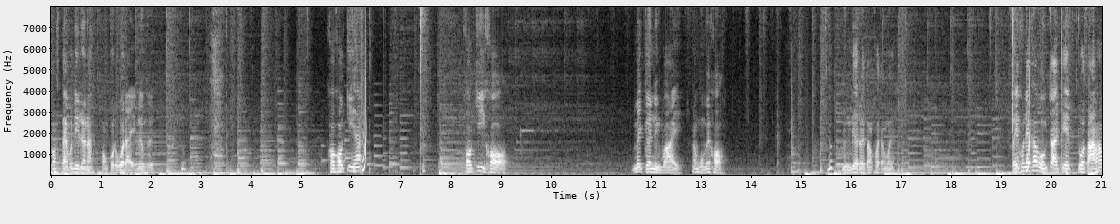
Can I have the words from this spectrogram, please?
ต้องสแตมบอดี้ด้วยนะ ของกดโอเวอร์ไดเริ่มเถิดคอคอกี้ฮะ คอกี้คอ ไม่เกินหนึ่งใบงั้นผมไม่คอนึบหนึ่งเลือดด้วยตอนคอจากมือเฟรนคนนี้ครับผมจ่ายเกตจั่วสามครับ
